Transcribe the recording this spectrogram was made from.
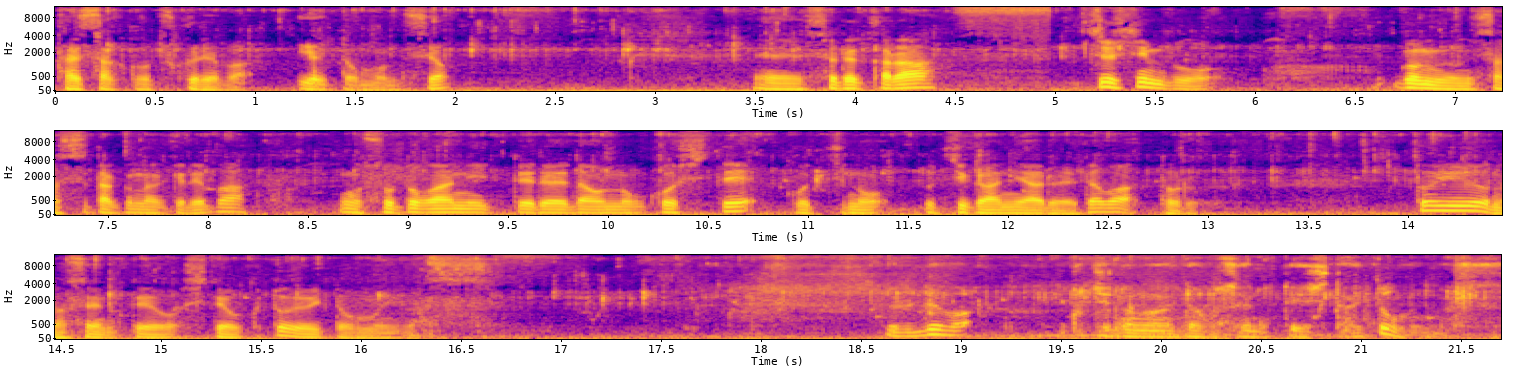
対策を作れば良いと思うんですよ。えそれから、中心部をゴミゴミさせたくなければ、もう外側に行ってる枝を残して、こっちの内側にある枝は取る。というような剪定をしておくと良いと思います。それではこちらの枝を剪定したいと思います。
